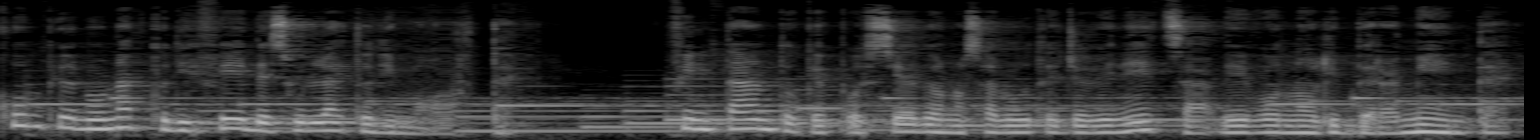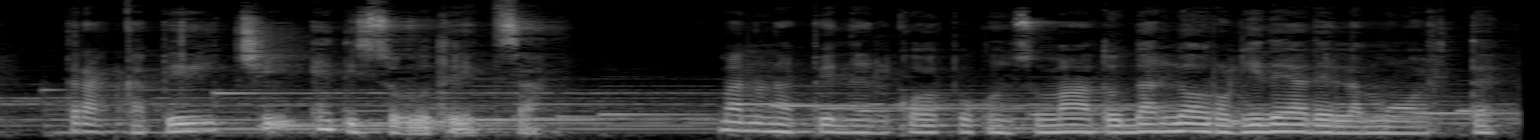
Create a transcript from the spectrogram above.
compiono un atto di fede sul letto di morte. Fin tanto che possiedono salute e giovinezza, vivono liberamente, tra capricci e dissolutezza. Ma non appena il corpo consumato dà loro l'idea della morte,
